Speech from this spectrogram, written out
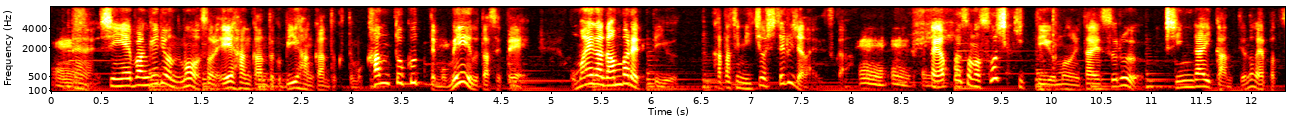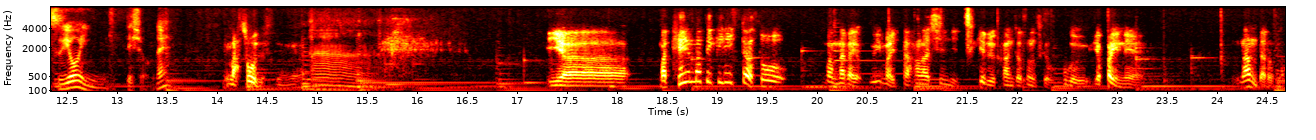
うん。ええ新エヴァンゲリオンもその A 班監督 B 班監督ってもう監督ってもう目打たせてお前が頑張れっていう形に一応してるじゃないですか。やっぱその組織っていうものに対する信頼感っていうのがやっぱ強いんでしょうね。まあ、そうですね。うん。いやー、まあ、テーマ的に言ったらそう、まあ、なんか今言った話に尽きる感じがするんですけど、僕、やっぱりね、なんだろうな、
